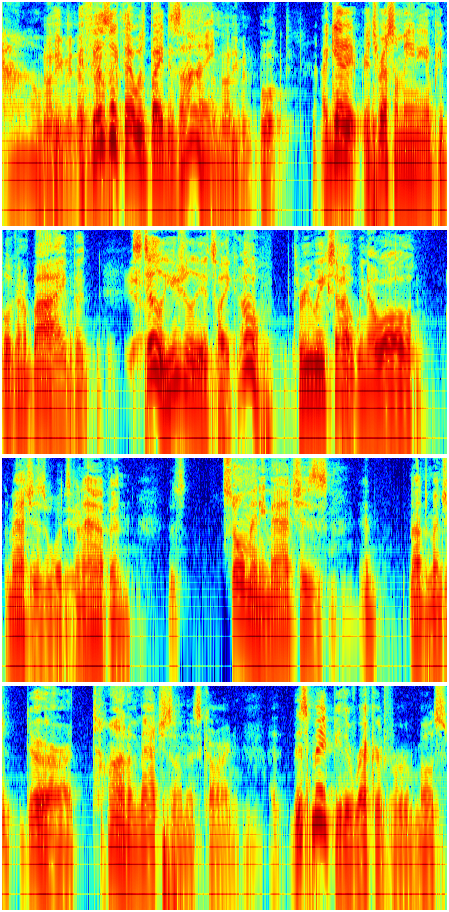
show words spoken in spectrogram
Ow, not it, even- it I'm feels even- like that was by design. I'm not even booked. I get it. It's WrestleMania people are going to buy, but Yeah. still, usually it's like, oh, three weeks out, we know all the matches what's going to happen. There's so many matches, Mhm. and not to mention, there are a ton of matches on this card. Mm-hmm. This might be the record for most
